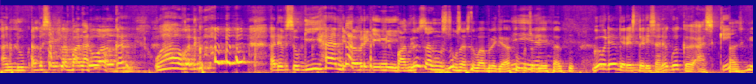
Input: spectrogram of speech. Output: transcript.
anduk apa semplakan doang kan wow kata gua ada pesugihan di pabrik ini Pantesan sukses tuh pabrik ya, Iya. pesugihan. gue udah beres dari sana gue ke ASKI Aski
